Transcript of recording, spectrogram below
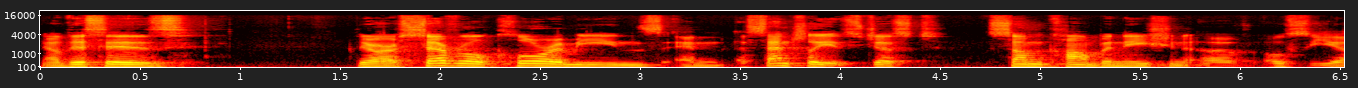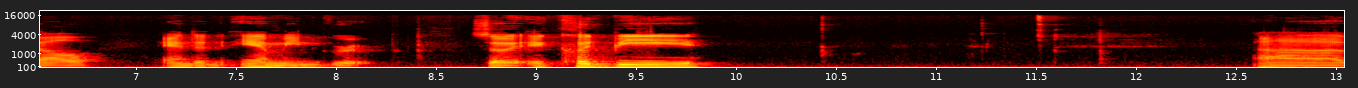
Now this is, there are several chloramines and essentially it's just some combination of OCl and an amine group. So it could be uh,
